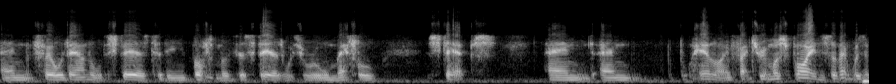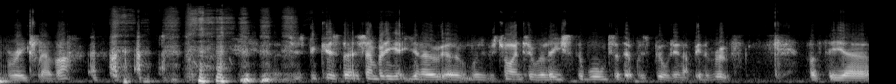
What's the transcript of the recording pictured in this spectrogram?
and fell down all the stairs to the bottom of the stairs, which were all metal steps, and and hairline fracture in my spine, so that wasn't very clever. Just because that somebody, you know, uh, was, was, trying to release the water that was building up in the roof of the uh,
